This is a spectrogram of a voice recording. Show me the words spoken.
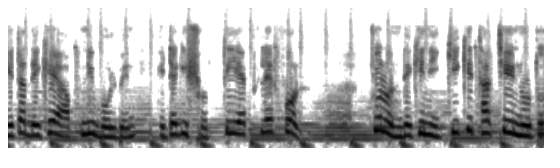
যেটা দেখে আপনি বলবেন, এটা কি সত্যি অ্যাপেলের ফোন চলুন দেখিনি কি কি থাকছে এই নতুন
